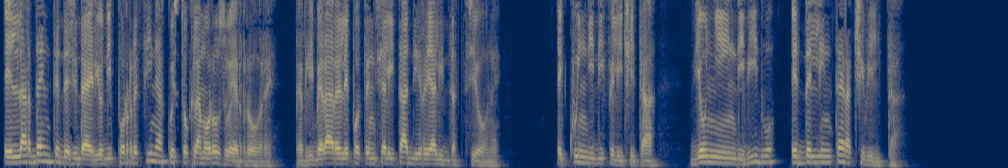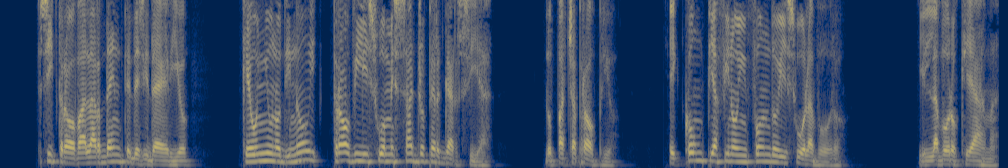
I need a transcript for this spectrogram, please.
E l'ardente desiderio di porre fine a questo clamoroso errore per liberare le potenzialità di realizzazione e quindi di felicità di ogni individuo e dell'intera civiltà. Si trova l'ardente desiderio che ognuno di noi trovi il suo messaggio per Garcia, lo faccia proprio e compia fino in fondo il suo lavoro, il lavoro che ama,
